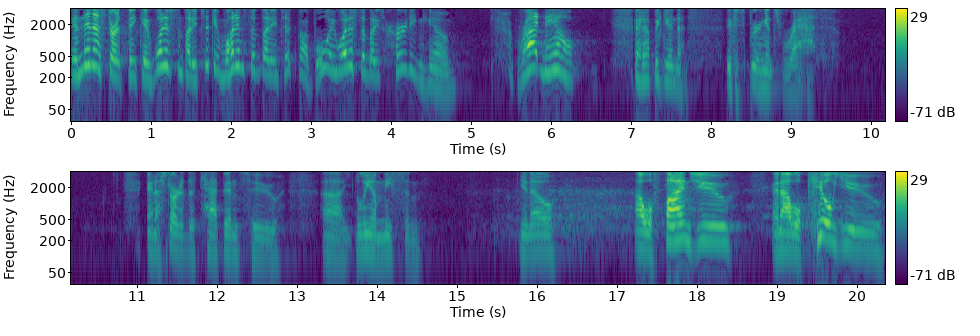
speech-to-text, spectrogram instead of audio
And then I start thinking, what if somebody took him? What if somebody took my boy? What if somebody's hurting him? Right now, and I began to experience wrath. And I started to tap into uh, Liam Neeson. You know, I will find you and I will kill you.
